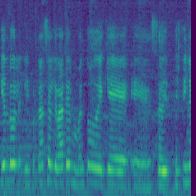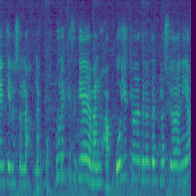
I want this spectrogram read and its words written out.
viendo la importancia del debate, el momento de que eh, se definan quiénes son las, posturas que se tienen, además los apoyos que van a tener dentro de la ciudadanía,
